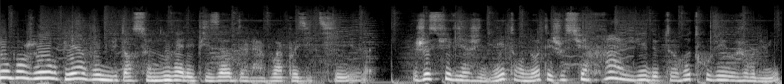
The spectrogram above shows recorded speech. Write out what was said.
Bonjour, bonjour, bienvenue dans ce nouvel épisode de La Voix Positive. Je suis Virginie, ton hôte, et je suis ravie de te retrouver aujourd'hui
